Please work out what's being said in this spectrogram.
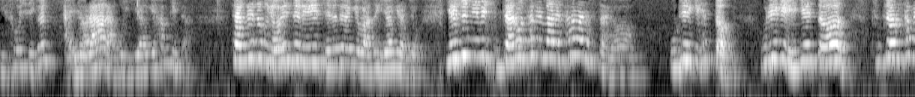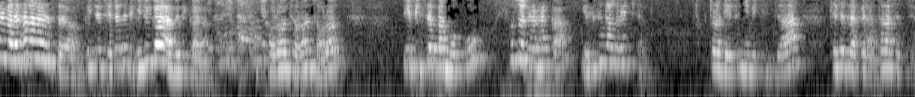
이 소식을 알려라라고 이야기합니다. 자, 그래서 그 여인들이 제자들에게 와서 이야기하죠. 예수님이 진짜로 3일 만에 살아나셨어요. 우리에게 했던, 우리에게 얘기했던 진짜로 3일 만에 살아나셨어요. 그때 제자들이 믿을까요? 안 믿을까요? 저런 저런 저런 이 비싼 밥 먹고 헛소리를 할까? 이렇게 생각을 했죠. 그런데 예수님이 진짜 제자들 앞에 나타나셨죠.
